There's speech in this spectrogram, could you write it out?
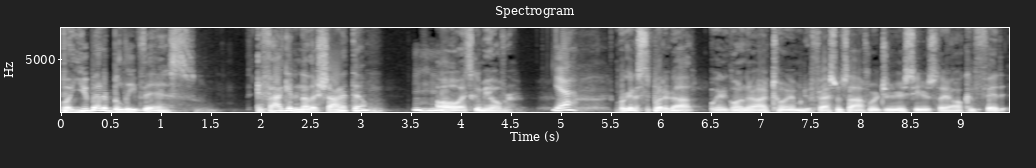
but you better believe this. if I get another shot at them, mm-hmm. oh, it's gonna be over. Yeah. We're gonna split it up. We're gonna go in their auditorium do freshman, sophomore, junior, senior, so they all can fit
